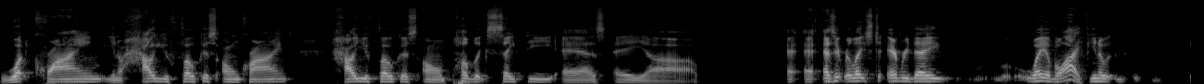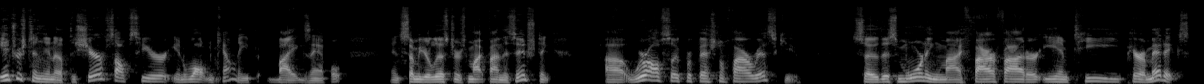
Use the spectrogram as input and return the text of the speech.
what crime, you know, how you focus on crime how you focus on public safety as a uh, as it relates to everyday way of life. You know, interestingly enough, the sheriff's office here in Walton County, by example, and some of your listeners might find this interesting. Uh, we're also professional fire rescue. So this morning, my firefighter, EMT, paramedics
